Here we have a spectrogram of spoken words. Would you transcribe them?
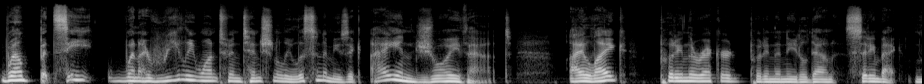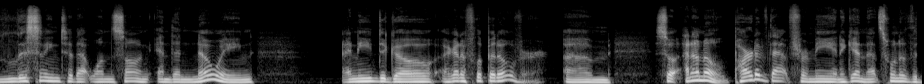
Well, but see, when I really want to intentionally listen to music, I enjoy that. I like putting the record, putting the needle down, sitting back, listening to that one song, and then knowing I need to go, I got to flip it over. Um, so I don't know. Part of that for me, and again, that's one of the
